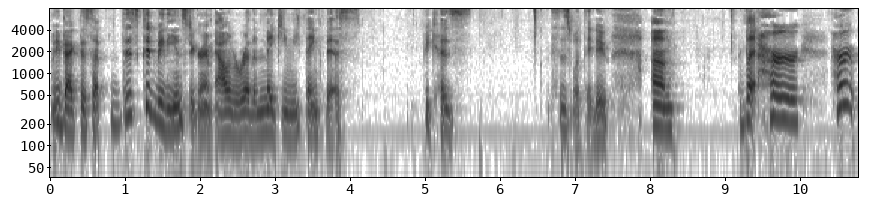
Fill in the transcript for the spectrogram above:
let me back this up. This could be the Instagram algorithm making me think this because this is what they do. Um, but her her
